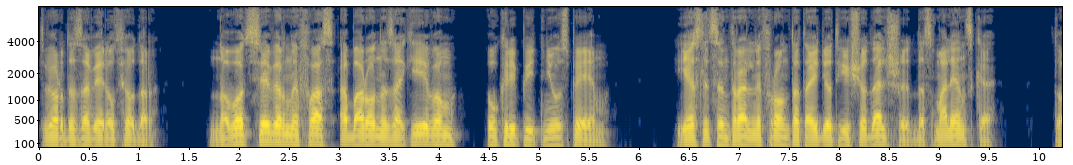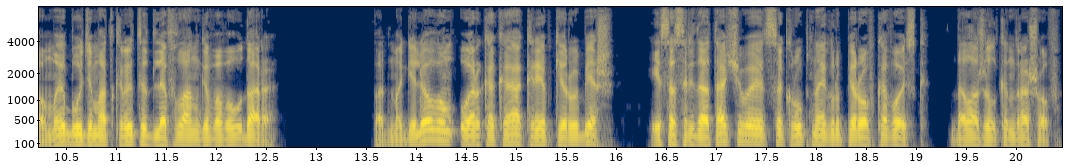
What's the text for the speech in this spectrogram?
твердо заверил Федор. Но вот северный фас обороны за Киевом укрепить не успеем. Если Центральный фронт отойдет еще дальше, до Смоленска, то мы будем открыты для флангового удара. Под Могилевым у РКК крепкий рубеж, и сосредотачивается крупная группировка войск, доложил Кондрашов.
